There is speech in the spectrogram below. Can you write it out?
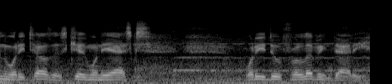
Wonder what he tells his kid when he asks, What do you do for a living, Daddy?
